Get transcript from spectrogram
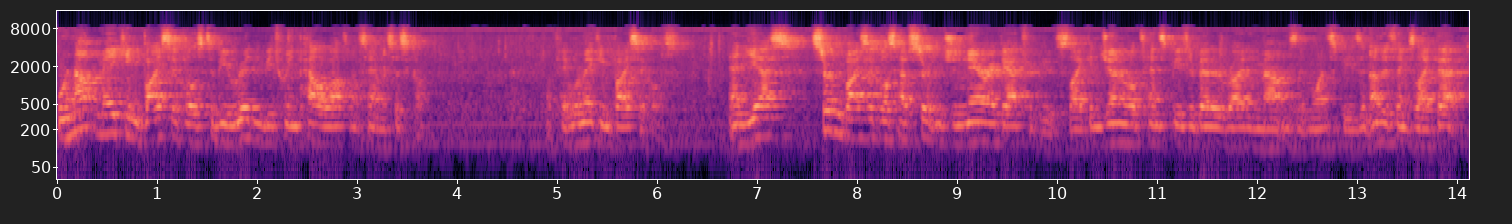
We're not making bicycles to be ridden between Palo Alto and San Francisco. Okay, we're making bicycles. And yes, certain bicycles have certain generic attributes, like in general 10 speeds are better to ride in mountains than 1 speeds and other things like that.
